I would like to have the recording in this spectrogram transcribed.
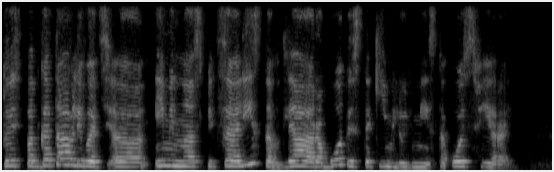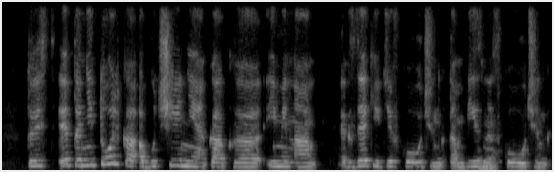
То есть подготавливать э, именно специалистов для работы с такими людьми, с такой сферой. То есть это не только обучение как э, именно executive коучинг, там бизнес-коучинг,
